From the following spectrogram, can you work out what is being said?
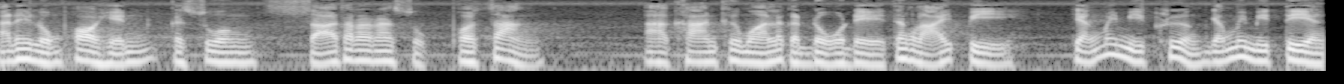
อันนี้หลวงพ่อเห็นกระทรวงสาธารณสุข พอสร้างอาคารขึ้นมาแล้วก็โดเดตั้งหลายปี ยังไม่มีเครื่อง ยังไม่มีเตียง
